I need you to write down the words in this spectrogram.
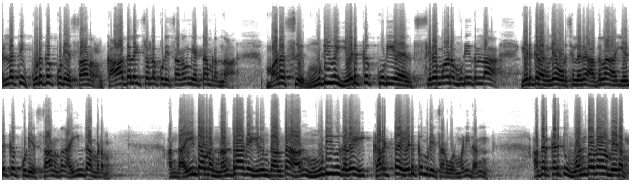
எல்லாத்தையும் கொடுக்கக்கூடிய ஸ்தானம் காதலை சொல்லக்கூடிய ஸ்தானமும் எட்டாம் இடம் தான் மனசு முடிவை எடுக்கக்கூடிய சிரமான முடிவுகள்லாம் எடுக்கிறாங்க இல்லையா ஒரு சிலர் அதெல்லாம் எடுக்கக்கூடிய ஸ்தானம் தான் ஐந்தாம் இடம். அந்த ஐந்தாம் இடம் நன்றாக இருந்தால்தான் முடிவுகளை கரெக்டாக எடுக்க முடியும் சார் ஒரு மனிதன். அதற்கடுத்து ஒன்பதாம் இடம்.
